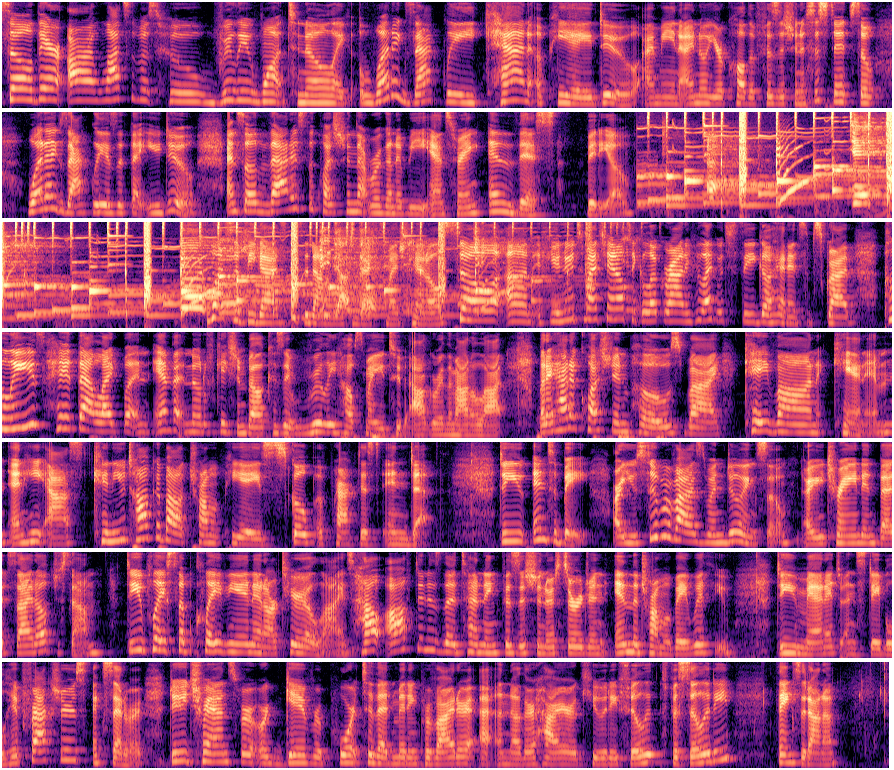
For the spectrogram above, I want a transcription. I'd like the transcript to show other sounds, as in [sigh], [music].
So there are lots of us who really want to know like what exactly can a PA do? I mean, I know you're called a physician assistant, so what exactly is it that you do? And so that is the question that we're going to be answering in this video. Yeah. You guys, it's Adana, welcome back to my channel. So um, if you're new to my channel, take a look around. If you like what you see, go ahead and subscribe. Please hit that like button and that notification bell because it really helps my YouTube algorithm out a lot. But I had a question posed by Kayvon Cannon and he asked, can you talk about Trauma PA's scope of practice in depth? Do you intubate? Are you supervised when doing so? Are you trained in bedside ultrasound? Do you place subclavian and arterial lines? How often is the attending physician or surgeon in the trauma bay with you? Do you manage unstable hip fractures, etc.? Do you transfer or give report to the admitting provider at another higher acuity facility? Thanks, Adana.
